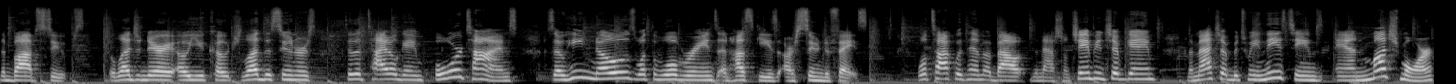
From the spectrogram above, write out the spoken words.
than Bob Stoops. The legendary OU coach led the Sooners to the title game four times, so he knows what the Wolverines and Huskies are soon to face. We'll talk with him about the national championship game, the matchup between these teams, and much more.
